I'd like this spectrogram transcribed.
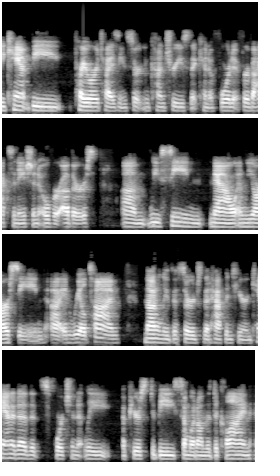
We can't be prioritizing certain countries that can afford it for vaccination over others. Um, we've seen now, and we are seeing uh, in real time, not only the surge that happened here in Canada, that's fortunately appears to be somewhat on the decline,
